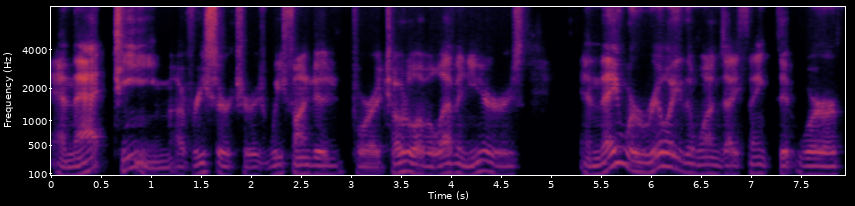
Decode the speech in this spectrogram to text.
And that team of researchers we funded for a total of 11 years. And they were really the ones I think that were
